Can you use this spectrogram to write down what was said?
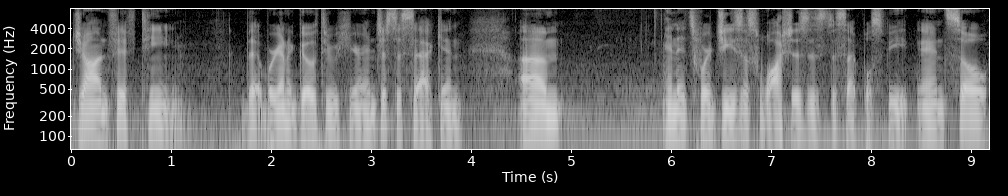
John 15 that we're going to go through here in just a second. Um, and it's where Jesus washes his disciples' feet. And so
